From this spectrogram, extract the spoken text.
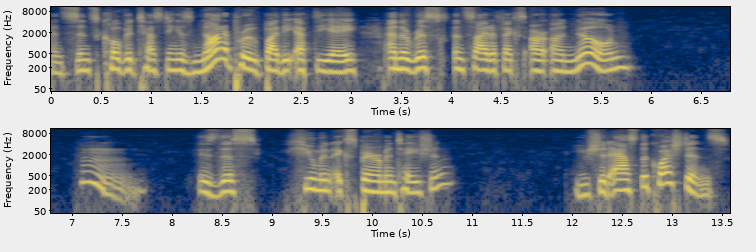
And since COVID testing is not approved by the FDA and the risks and side effects are unknown, hmm, is this human experimentation? You should ask the questions.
